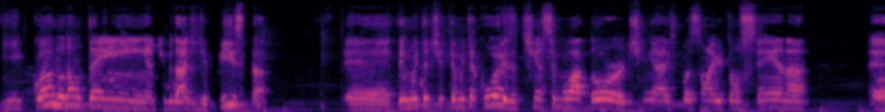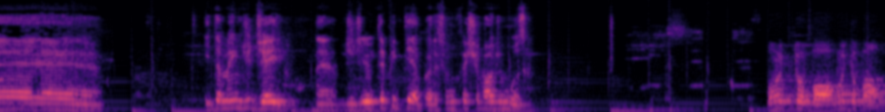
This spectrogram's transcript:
E quando não tem atividade de pista, é, tem, muita, tem muita coisa. Tinha simulador, tinha exposição Ayrton Senna, é, e também DJ, né? DJ o tempo inteiro, parecia um festival de música. Muito bom, muito bom.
